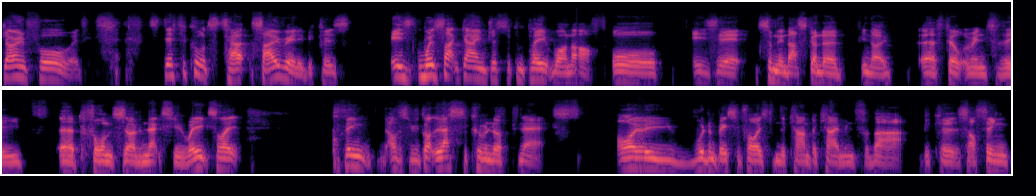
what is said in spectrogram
going forward, it's, difficult to t- say really because is was that game just a complete one off, or is it something that's going to you know uh, filter into the uh, performances over the next few weeks. Like, I think obviously we've got Leicester coming up next. I wouldn't be surprised if Nakamba came in for that because I think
